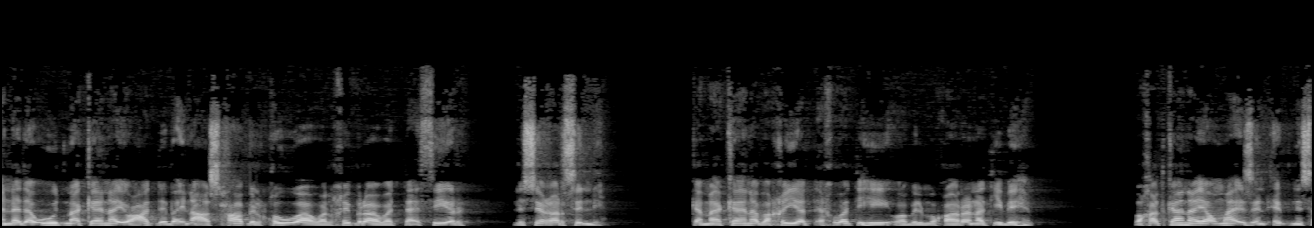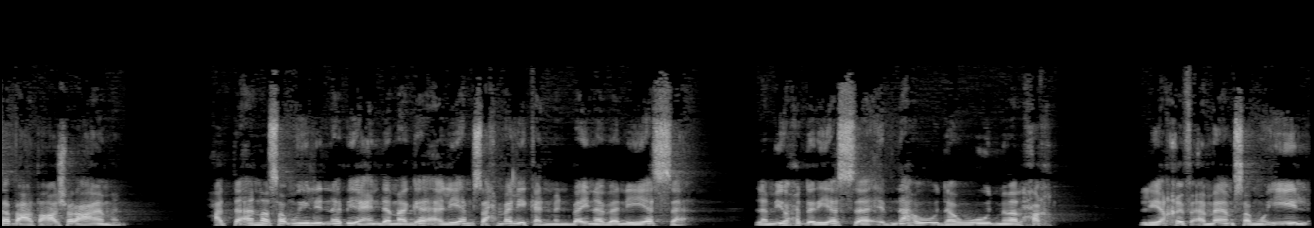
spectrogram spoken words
أن داود ما كان يعد بين أصحاب القوة والخبرة والتأثير لصغر سنه. كما كان بقية إخوته وبالمقارنة بهم. وقد كان يومئذ ابن سبعة عشر عاما حتى أن صمويل النبي عندما جاء ليمسح ملكا من بين بني يسى لم يحضر يسى ابنه داوود من الحقل ليقف أمام صموئيل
